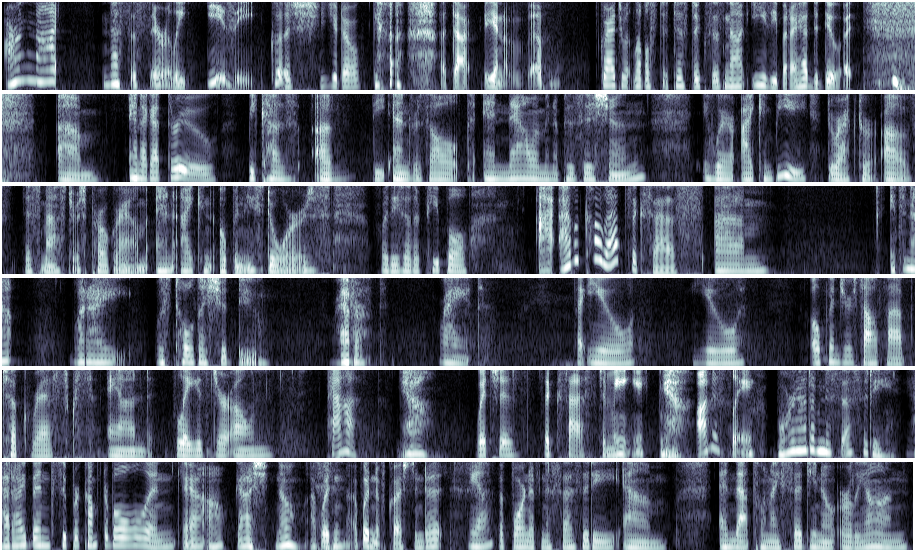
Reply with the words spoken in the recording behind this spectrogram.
are not necessarily easy. Because you know a doc, you know a graduate level statistics is not easy but i had to do it. Um, and i got through because of the end result. And now i'm in a position where i can be director of this master's program and i can open these doors for these other people. I, I would call that success. Um, it's not what i was told I should do, right. ever. Right. but you you opened yourself up, took risks, and blazed your own path, Yeah. which is success to me. Yeah. Honestly. Born out of necessity. Had I been super comfortable and yeah, oh gosh, no, I wouldn't I wouldn't have questioned it. Yeah. But born of necessity. Um, and that's when I said, you know, early on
